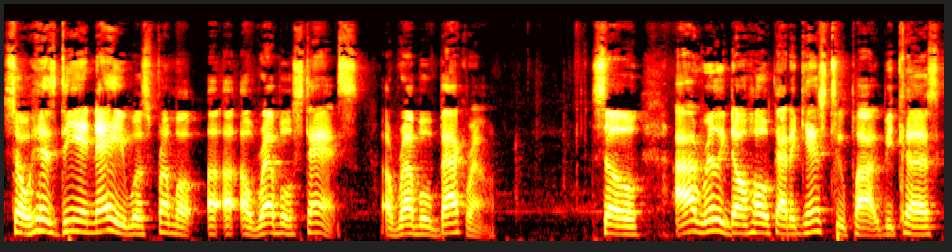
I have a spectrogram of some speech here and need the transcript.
so his DNA was from a a, a rebel stance, a rebel background. So I really don't hold that against Tupac because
